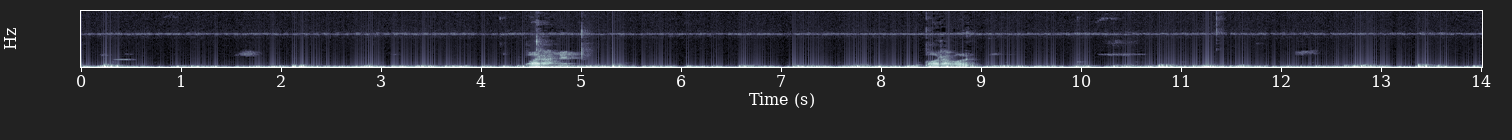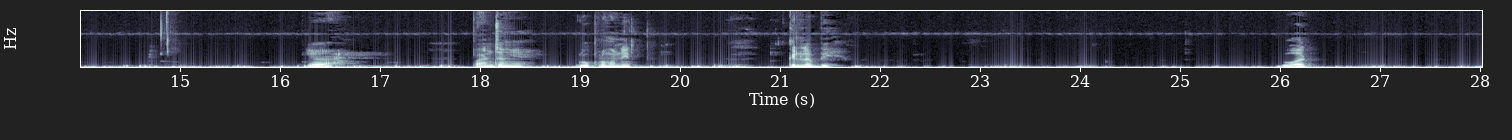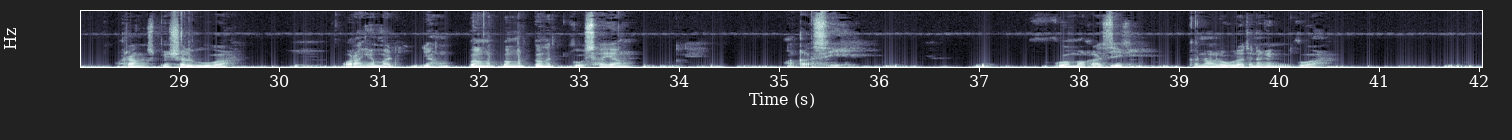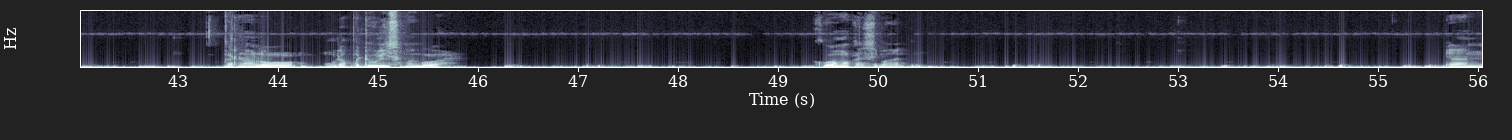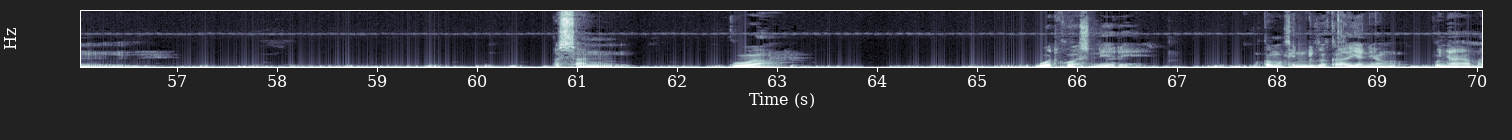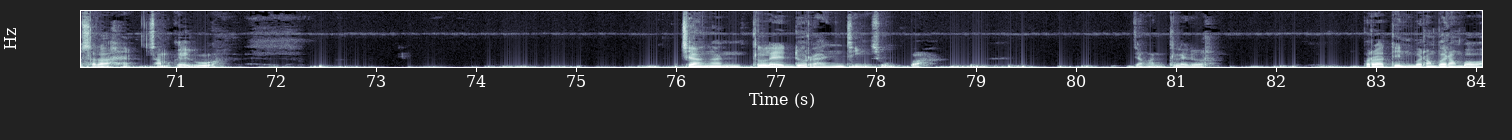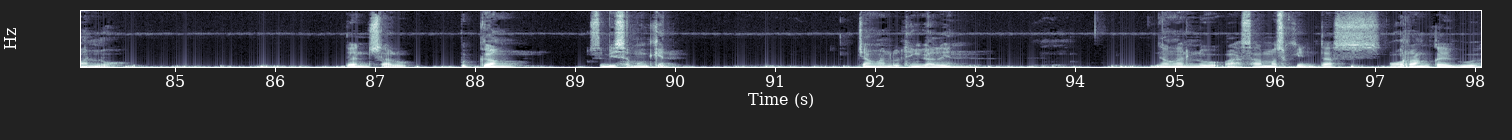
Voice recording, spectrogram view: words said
panjang ya 20 menit. Mungkin lebih. Buat orang spesial gua. Orang yang yang banget banget banget gue sayang. Makasih. Gua makasih karena lo udah tenangin gua. Karena lo udah peduli sama gua gua makasih banget. Dan pesan gua buat gua sendiri atau mungkin juga kalian yang punya masalah sama kayak gua. Jangan teledor anjing sumpah teledor perhatiin barang-barang bawaan lo dan selalu pegang sebisa mungkin. Jangan lu tinggalin. Jangan lu asal masukin tas orang kayak gue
